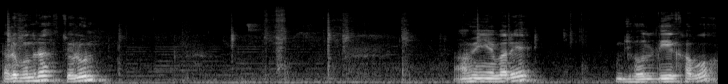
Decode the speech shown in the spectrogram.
তাহলে বন্ধুরা, চলুন। আমি এবারে ঝোল দিয়ে খাব।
